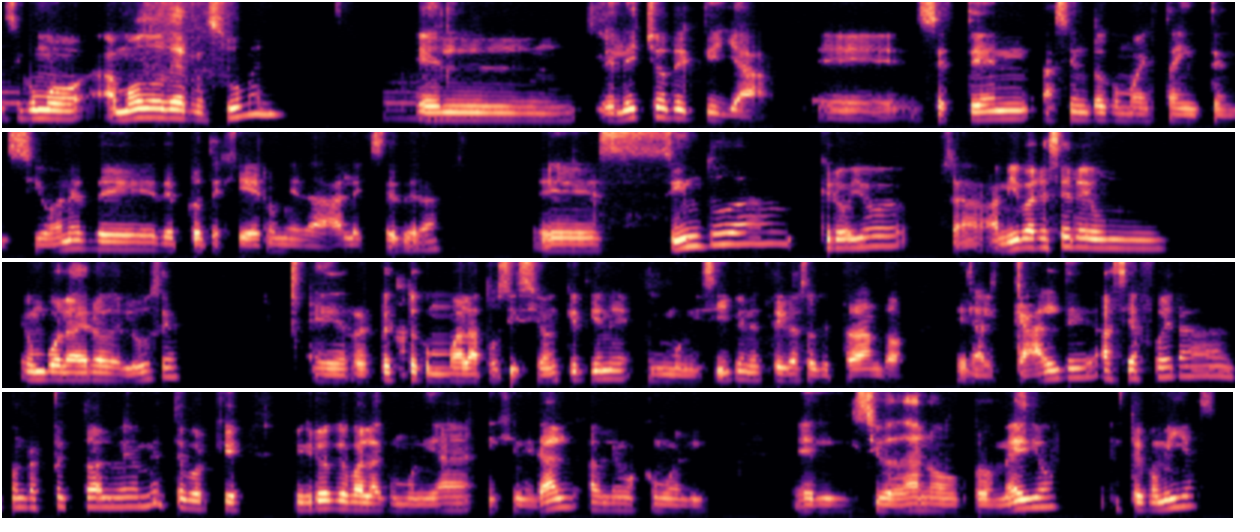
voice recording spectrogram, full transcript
así como a modo de resumen, el, el hecho de que ya eh, se estén haciendo como estas intenciones de, de proteger humedal, etcétera, eh, sin duda, creo yo, o sea, a mi parecer es un, es un voladero de luces eh, respecto como a la posición que tiene el municipio, en este caso que está dando el alcalde hacia afuera con respecto al medio ambiente, porque yo creo que para la comunidad en general, hablemos como el, el ciudadano promedio, entre comillas,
